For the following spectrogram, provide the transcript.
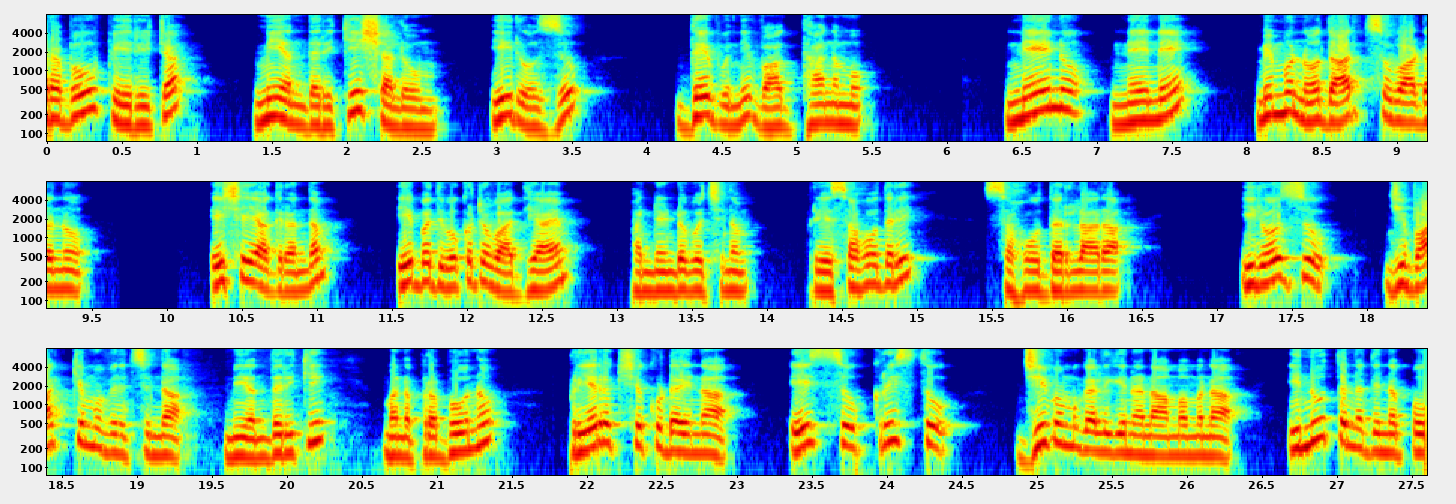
ప్రభువు పేరిట మీ అందరికీ షలోం. ఈరోజు దేవుని వాగ్దానము. నేను నేనే మిమ్మును దార్చువాడను ఏషయా గ్రంథం ఏబది ఒకటవ అధ్యాయం పన్నెండవ వచనం. ప్రియ సహోదరి సహోదరులారా ఈరోజు ఈ వాక్యము వినిచిన మీ అందరికీ మన ప్రభువును ప్రియరక్షకుడైన యేసు క్రీస్తు జీవము కలిగిన నామమున ఈ నూతన దినపు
